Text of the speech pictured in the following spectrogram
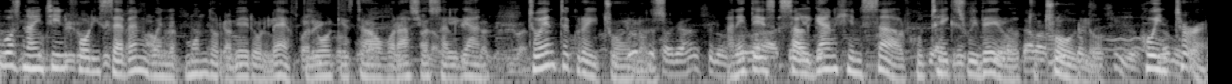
was 1947 when Edmundo Rivero left the orchestra of Horacio Salgán to integrate Troilo's, and it is Salgán himself who takes Rivero to Troilo, who in turn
